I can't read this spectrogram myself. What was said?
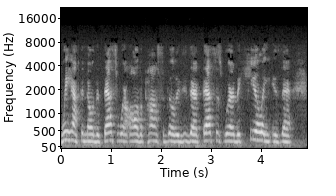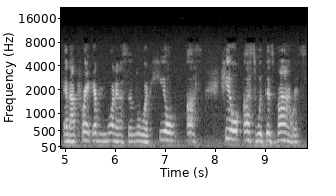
We have to know that that's where all the possibilities that that's is where the healing is at. And I pray every morning. I said, Lord, heal us, heal us with this virus,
